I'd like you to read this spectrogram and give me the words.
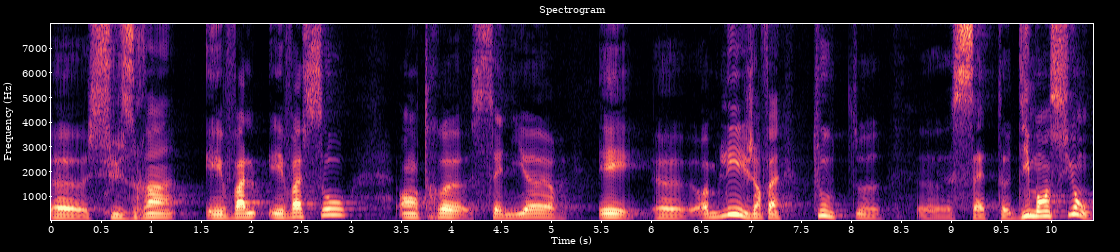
euh, suzerains et, vassaux, entre seigneurs et euh, hommes liges, enfin toute euh, cette dimension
